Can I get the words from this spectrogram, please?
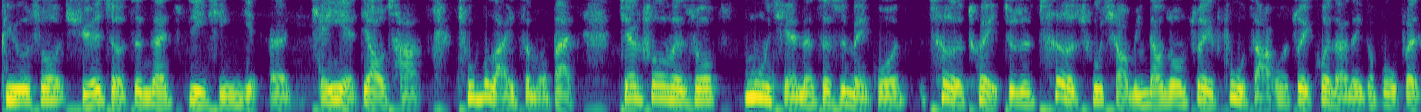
譬如说学者正在进行野呃田野调查。’出不来怎么办？Jack Sullivan 说：“目前呢，这是美国撤退，就是撤出侨民当中最复杂或最困难的一个部分。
